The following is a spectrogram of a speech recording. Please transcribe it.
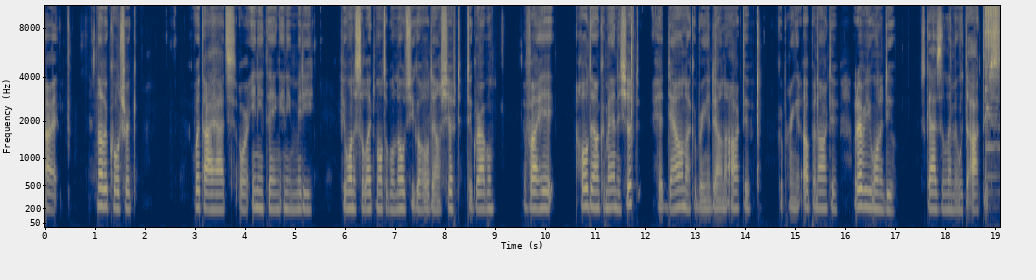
Alright, another cool trick with hi-hats or anything, any MIDI if you want to select multiple notes, you go hold down shift to grab them. If I hit hold down command and shift, hit down, I could bring it down an octave. I could bring it up an octave. Whatever you want to do. Sky's the limit with the octaves.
